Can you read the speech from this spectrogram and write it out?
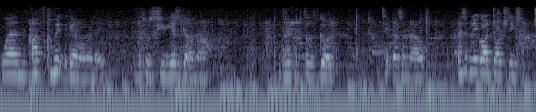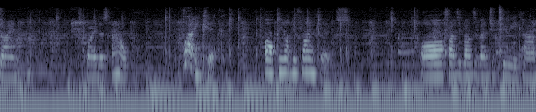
when I've completed the game already. This was a few years ago now. I don't know if I'm still as good. Take that as a no. Basically, you gotta dodge these giant spiders. Ow! Flying kick. Oh, can you not do flying kicks? Oh, Fancy Pants Adventure 2, you can.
